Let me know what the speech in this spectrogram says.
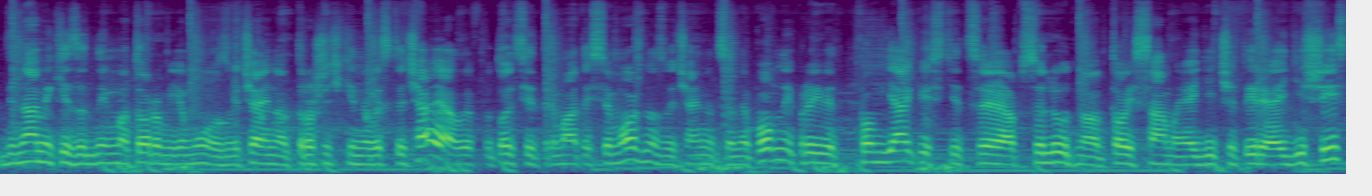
Динаміки з одним мотором йому, звичайно, трошечки не вистачає, але в потоці триматися можна. Звичайно, це не повний привід. По м'якості це абсолютно той самий ID4, ID6.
